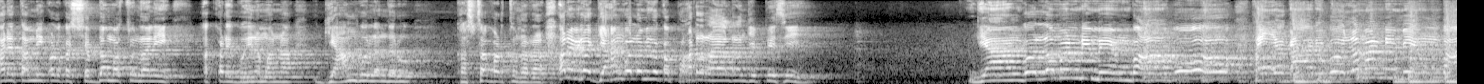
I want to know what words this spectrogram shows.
అరే తమ్మి ఇక్కడ ఒక శబ్దం వస్తుందని అక్కడికి పోయినామన్న గ్యాంగ్ వాళ్ళందరూ కష్టపడుతున్నారు అరే ఇలా గ్యాంగ్ వాళ్ళ మీద ఒక పాట రాయాలని చెప్పేసి. గ్యాంగొల్లమండి మేం బాబో అయ్య గారి గొల్లమండి మేం బాబో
